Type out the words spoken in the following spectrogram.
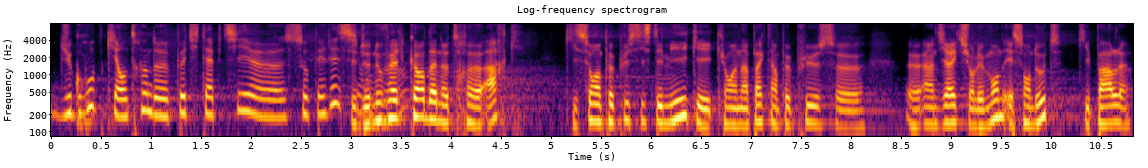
du groupe qui est en train de petit à petit euh, s'opérer. C'est de nouvelles hein. cordes à notre euh, arc qui sont un peu plus systémiques et qui ont un impact un peu plus euh, indirect sur le monde et sans doute qui parlent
